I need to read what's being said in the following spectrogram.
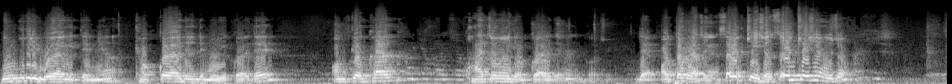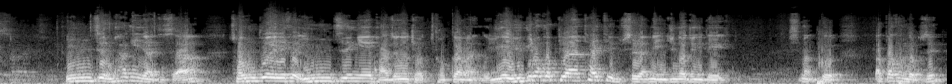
농부들이 뭐 하기 때문이야? 겪어야 되는데 뭘 겪어야 돼? 엄격한. 과정을 겪어야 되는 거죠. 네, 어떤 과정이야? 썰케이션. 썰케이션 뭐죠? 인증, 확인이라는 뜻이야. 정부에 의해서 인증의 과정을 겪, 겪어야만 하는 거. 이게 유기농 커피라는 타이틀 붙이려면 인증 과정이 되게 심한, 그, 빡빡한가 보지?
